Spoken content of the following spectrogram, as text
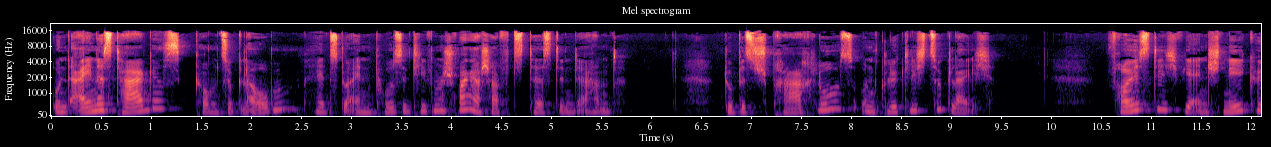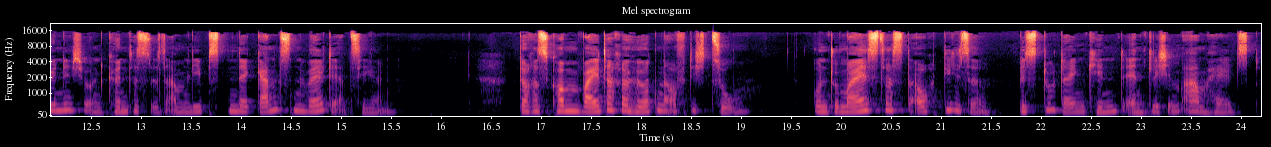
Und eines Tages, kaum zu glauben, hältst du einen positiven Schwangerschaftstest in der Hand. Du bist sprachlos und glücklich zugleich freust dich wie ein Schneekönig und könntest es am liebsten der ganzen Welt erzählen. Doch es kommen weitere Hürden auf dich zu. Und du meisterst auch diese, bis du dein Kind endlich im Arm hältst.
